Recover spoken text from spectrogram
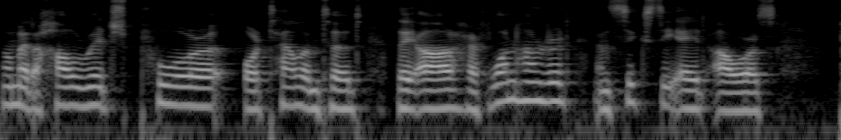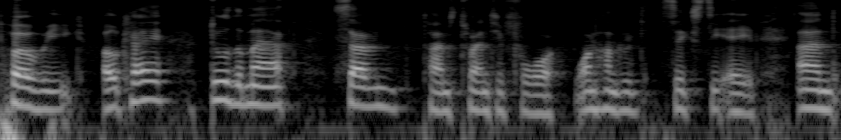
no matter how rich, poor, or talented they are, have 168 hours per week. Okay? Do the math. 7 times 24, 168. And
